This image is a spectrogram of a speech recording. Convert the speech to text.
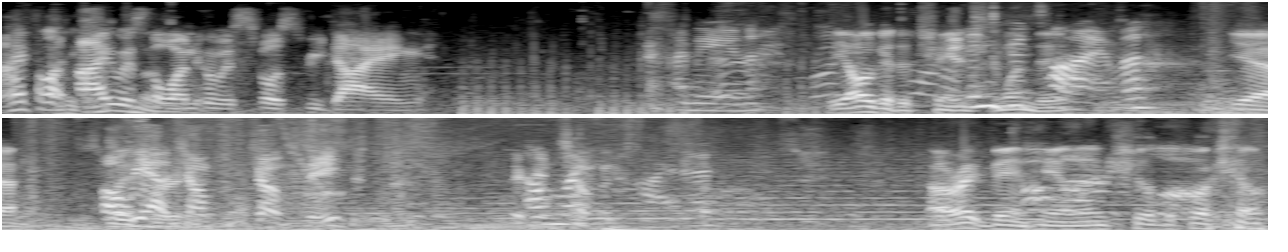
I thought I was the one who was supposed to be dying. I mean, We all get a chance in one good day. time. Yeah. Oh yeah, jump, jump, see? They're Oh my god. All right, Van Halen, chill the fuck out.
